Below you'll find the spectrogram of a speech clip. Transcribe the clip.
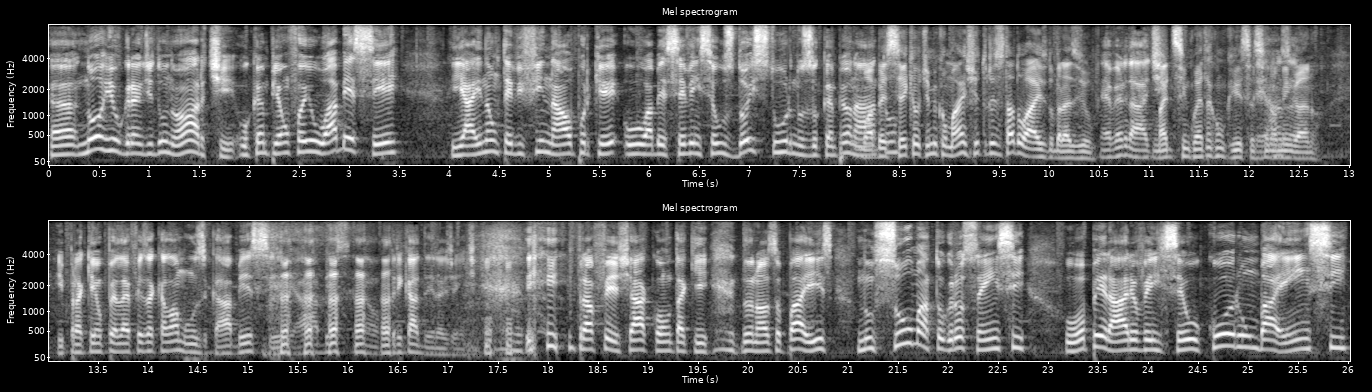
Ah, no Rio Grande do Norte, o campeão foi o ABC. E aí não teve final porque o ABC venceu os dois turnos do campeonato. O ABC que é o time com mais títulos estaduais do Brasil. É verdade. Mais de 50 conquistas, se Tem não me razão. engano. E pra quem o Pelé fez aquela música, ABC, ABC. Não, brincadeira, gente. E pra fechar a conta aqui do nosso país, no sul Mato Grossense, o Operário venceu o Corumbaense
